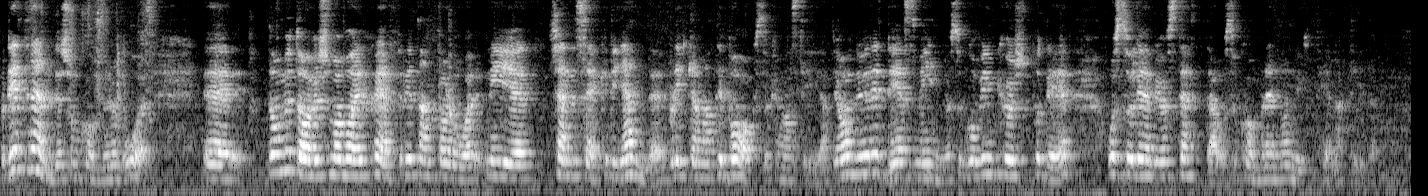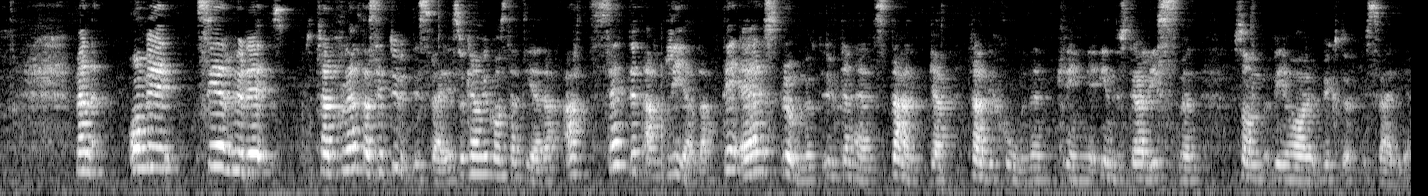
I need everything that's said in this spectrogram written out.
Och det är trender som kommer och går. Eh, de utav er som har varit chefer i ett antal år, ni eh, känner säkert igen det. Blickar man tillbaks så kan man se att ja, nu är det det som är inne. Så går vi en kurs på det och så lär vi oss detta och så kommer det något nytt hela tiden. Men om vi ser hur det traditionellt har sett ut i Sverige så kan vi konstatera att sättet att leda det är sprunget ur den här starka traditionen kring industrialismen som vi har byggt upp i Sverige.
